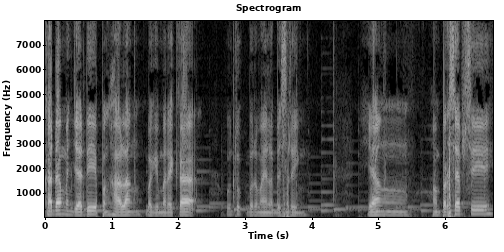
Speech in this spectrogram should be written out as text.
kadang menjadi penghalang bagi mereka untuk bermain lebih sering. Yang mempersepsi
